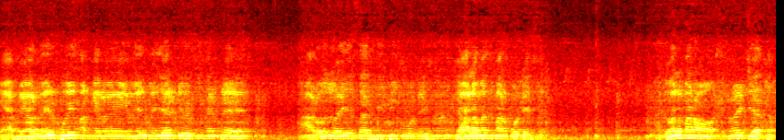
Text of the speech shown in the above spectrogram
యాభై ఆరు వేలు పోయి మనకి ఇరవై వేలు మెజారిటీ వచ్చిందంటే ఆ రోజు వైఎస్ఆర్సీపీకి ఓటేసిన చాలామంది మనకు ఓటేశారు. అందువల్ల మనం ఇన్వైట్ చేద్దాం.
